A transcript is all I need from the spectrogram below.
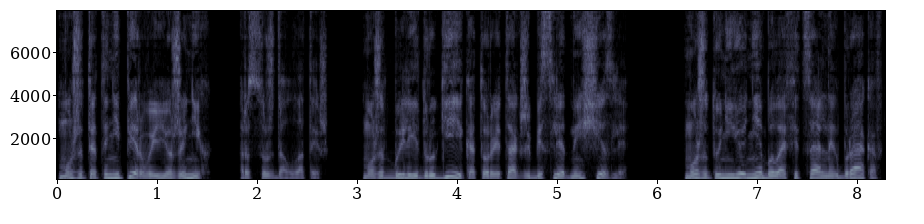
«Может, это не первый ее жених», — рассуждал латыш. «Может, были и другие, которые также бесследно исчезли. Может, у нее не было официальных браков,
